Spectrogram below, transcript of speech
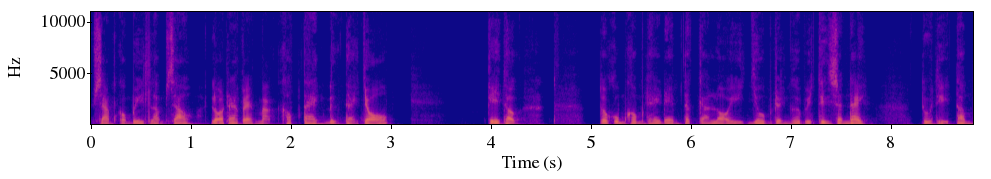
Sam không biết làm sao, lộ ra vẻ mặt khóc tan đứng tại chỗ. Kỳ thật, tôi cũng không thể đem tất cả lỗi dồn trên người vị tiên sinh này. Tu thị tâm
